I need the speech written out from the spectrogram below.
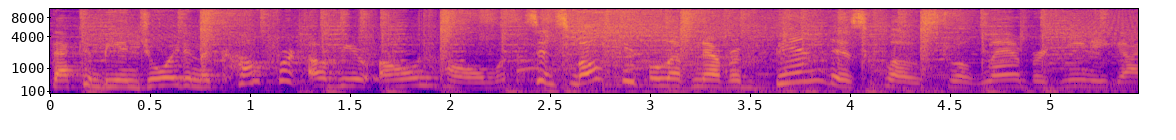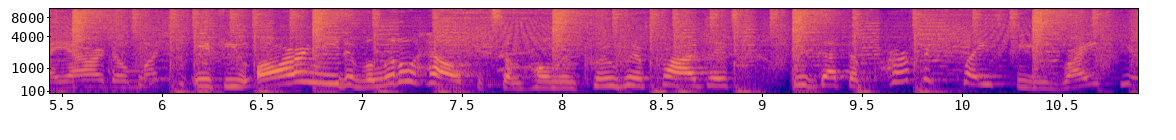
that can be enjoyed in the comfort of your own home. Since most people have never been this close to a Lamborghini Gallardo, if you are in need of a little help with some home improvement projects, we've got the perfect place for you right here.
